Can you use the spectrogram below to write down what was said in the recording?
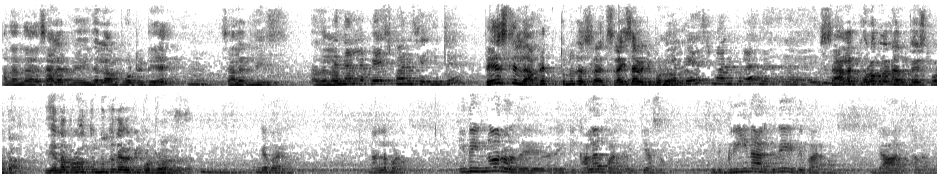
அந்த அந்த சாலட் இதெல்லாம் போட்டுட்டு ம். சாலட் லீஃப் இது அதெல்லாம் நல்ல பேஸ்ட் மாதிரி செஞ்சுட்டு பேஸ்ட் இல்ல அப்படியே துண்டு ஸ்லைஸா வெட்டி போடுவாங்க. பேஸ்ட் மாதிரி கூட இது சாலட் கொல கொலன்னு அது பேஸ்ட் போட்டா. இது என்ன பண்ணுவாங்க துண்டு துண்டா வெட்டி போட்டுருவாங்க அதை இங்க பாருங்க. நல்ல பழம். இது இன்னொரு ஒரு வெரைட்டி கலர் பாருங்க வித்தியாசம். இது கிரீனா இருக்குது இது பாருங்க டார்க் கலர்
